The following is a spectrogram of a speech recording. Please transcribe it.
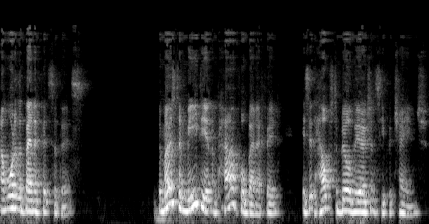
And what are the benefits of this? The most immediate and powerful benefit is it helps to build the urgency for change.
